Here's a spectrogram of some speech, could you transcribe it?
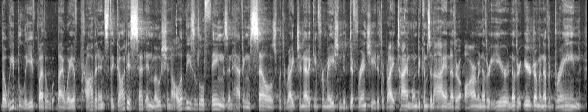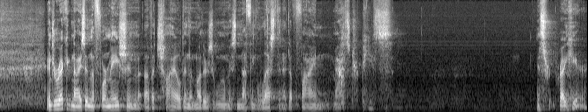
But we believe by, the, by way of providence that God has set in motion all of these little things and having cells with the right genetic information to differentiate at the right time. One becomes an eye, another arm, another ear, another eardrum, another brain. And to recognize in the formation of a child in the mother's womb is nothing less than a divine masterpiece. It's right here.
